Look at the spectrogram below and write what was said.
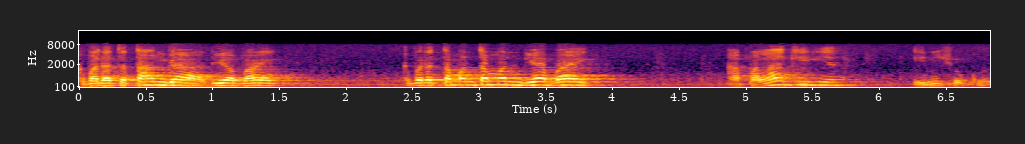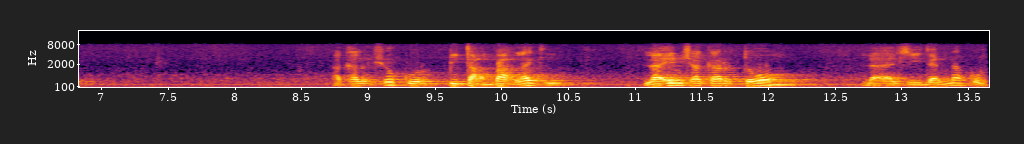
kepada tetangga dia baik kepada teman-teman dia baik apalagi dia ini syukur. Nah, kalau syukur ditambah lagi. Lain syakartum la azidannakum.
